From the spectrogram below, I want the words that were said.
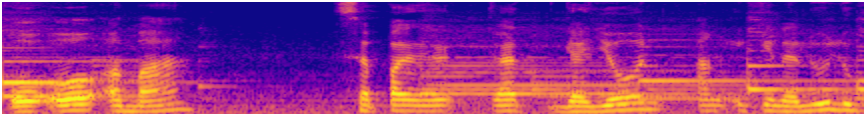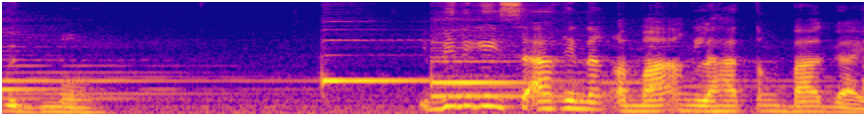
Oo, Ama, sapagkat gayon ang ikinalulugod mo. Ibinigay sa akin ng Ama ang lahat ng bagay.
